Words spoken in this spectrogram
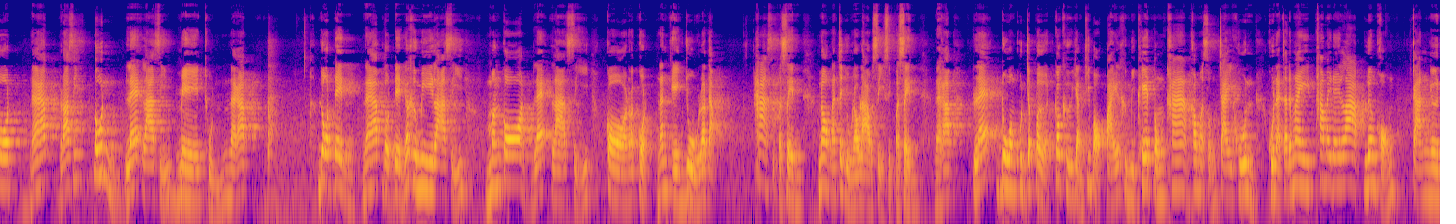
กฎนะครับ ราศีตุลและราศีเมถุนนะครับ โดดเด่นนะครับ โดดเด่นก็คือมีราศีมังกรและราศีกรกฎนั่นเองอยู่ระดับ 50%นอกนั้นจะอยู่ราวๆ 40%นะครับ และดวงคุณจะเปิดก็คืออย่างที่บอกไปก็คือมีเพศตรงข้ามเข้ามาสนใจคุณ คุณอาจจะไม่ถ้าไม่ได้ลาบเรื่องของการเงิน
